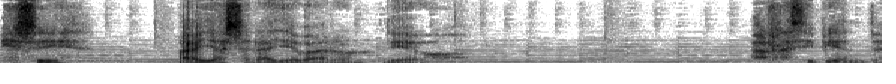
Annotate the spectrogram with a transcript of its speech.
Y sí, a ella se la llevaron, Diego, al recipiente.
